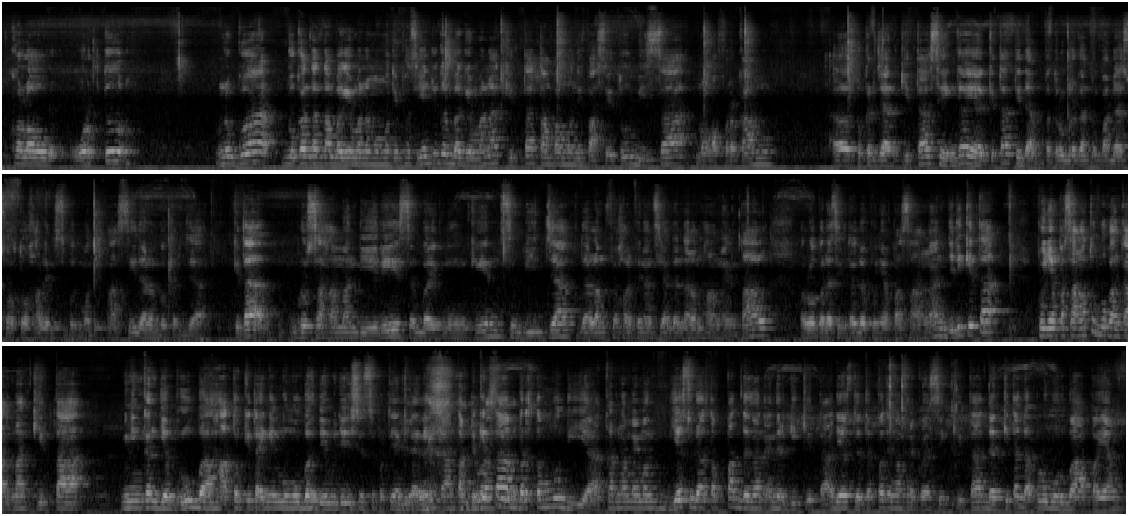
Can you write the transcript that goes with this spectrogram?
kalau work tuh menurut gua bukan tentang bagaimana memotivasinya juga bagaimana kita tanpa motivasi itu bisa mengovercome eh, pekerjaan kita sehingga ya kita tidak terlalu bergantung pada suatu hal yang disebut motivasi dalam bekerja. Kita berusaha mandiri sebaik mungkin sebijak dalam hal finansial dan dalam hal mental kalau pada saat kita udah punya pasangan. Jadi kita punya pasangan tuh bukan karena kita menginginkan dia berubah atau kita ingin mengubah dia menjadi seperti yang kita Iya. inginkan tapi Itu kita pasti. bertemu dia karena memang dia sudah tepat dengan energi kita dia sudah tepat dengan frekuensi kita dan kita nggak perlu merubah apa yang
